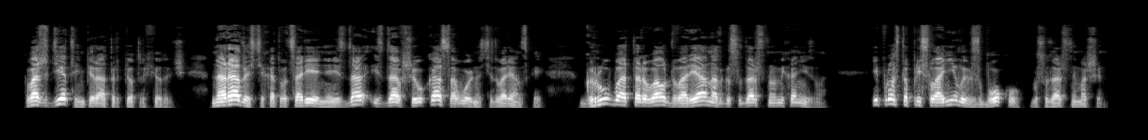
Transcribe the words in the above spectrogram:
Ваш дед, император Петр Федорович, на радостях от воцарения, изда, издавший указ о вольности дворянской, — грубо оторвал дворян от государственного механизма и просто прислонил их сбоку государственной машины.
